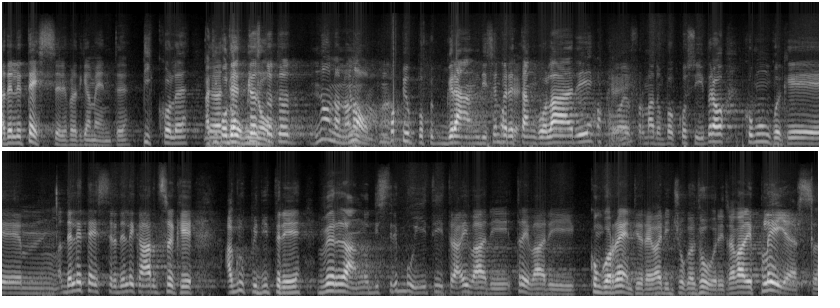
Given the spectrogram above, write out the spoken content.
a delle tessere praticamente, piccole. Ma eh, tipo te- domino? no, no, no, no, un, po più, grandi, sempre rettangolari, Ok. come formato un po' così, però comunque che mh, delle tessere, delle cards che a gruppi di tre verranno distribuiti tra i vari, tra i vari concorrenti, tra i vari giocatori, tra i vari players.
